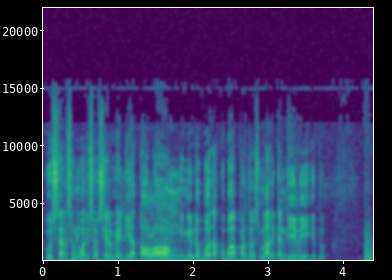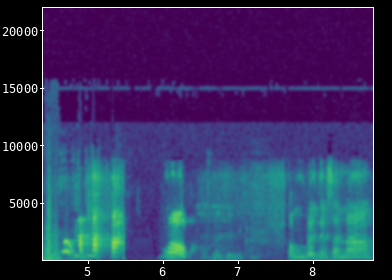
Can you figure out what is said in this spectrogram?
aku share semua di sosial media, tolong. Ini udah buat aku baper terus melarikan diri gitu. Wow. Kamu belajar sana,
